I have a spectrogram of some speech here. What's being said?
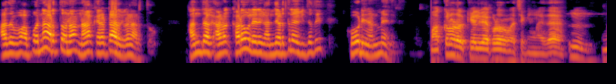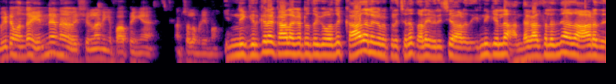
அது அப்போ என்ன அர்த்தம்னா நான் கரெக்டாக இருக்கிறேன்னு அர்த்தம். அந்த கடவுள் எனக்கு அந்த இடத்துல இருக்கிறது கோடி நன்மை எனக்கு. மக்களோட ஒரு கேள்வியா கூட ஒரு வச்சுக்கீங்களேன் இதை. உங்ககிட்ட வந்தா என்னென்ன விஷயம்லாம் நீங்க பாப்பீங்க சொல்ல முடியுமா? இன்னைக்கு இருக்கிற காலகட்டத்துக்கு வந்து காதலுங்கிற பிரச்சனை தலை விரிச்சு ஆடுது. இன்னைக்கு இல்லை அந்த காலத்துலேருந்தே அது ஆடுது.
